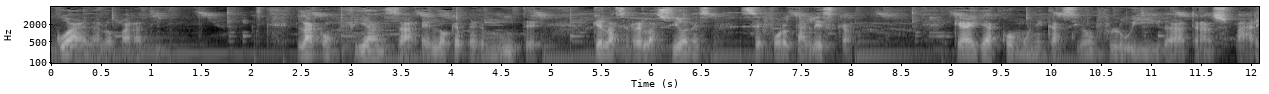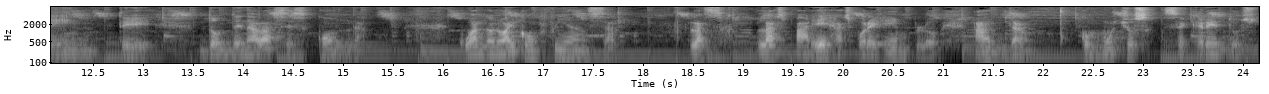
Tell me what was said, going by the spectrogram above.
guárdalo para ti. La confianza es lo que permite que las relaciones se fortalezcan, que haya comunicación fluida, transparente, donde nada se esconda. Cuando no hay confianza, las, las parejas, por ejemplo, andan con muchos secretos.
